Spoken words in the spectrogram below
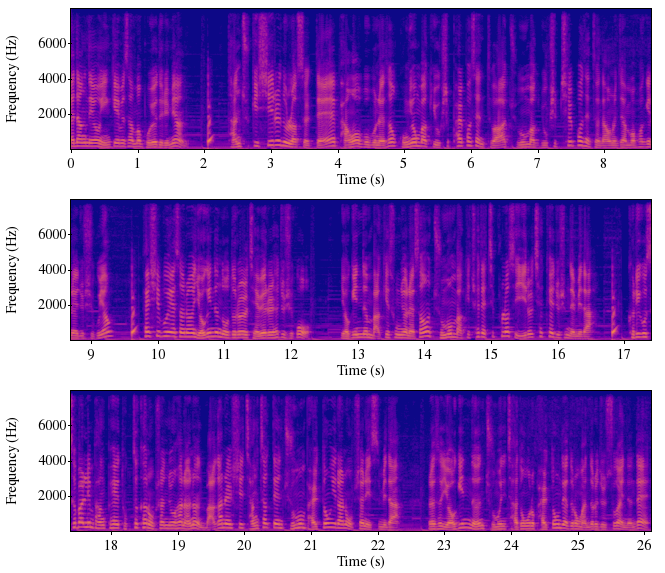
해당 내용 인게임에서 한번 보여드리면 단축키 C를 눌렀을 때 방어 부분에서 공격막기 68%와 주문막 67% 나오는지 한번 확인해 주시고요. 패시브에서는 여기 있는 노드를 제외를 해주시고 여기 있는 막기 숙련에서 주문 막기 최대치 플러스 2를 체크해 주시면 됩니다. 그리고 스발린 방패의 독특한 옵션 중 하나는 막아낼 시 장착된 주문 발동이라는 옵션이 있습니다. 그래서 여기 있는 주문이 자동으로 발동되도록 만들어 줄 수가 있는데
